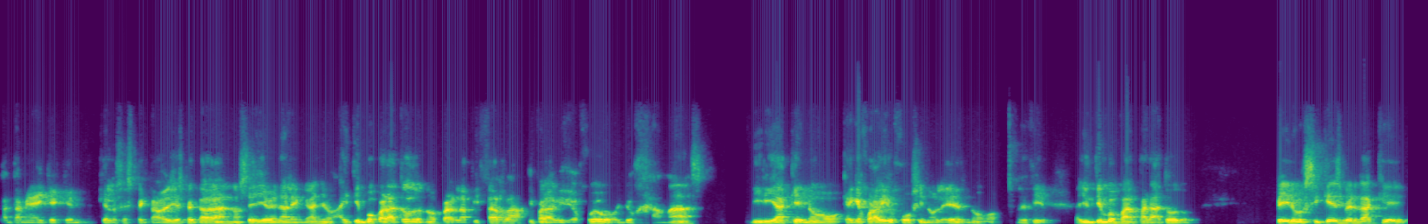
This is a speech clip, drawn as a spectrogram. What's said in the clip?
también hay que, que, los espectadores y espectadoras no se lleven al engaño. Hay tiempo para todo, ¿no? Para la pizarra y para el videojuego. Yo jamás diría que no, que hay que jugar a videojuegos y no leer, ¿no? Es decir, hay un tiempo para todo. Pero sí que es verdad que,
